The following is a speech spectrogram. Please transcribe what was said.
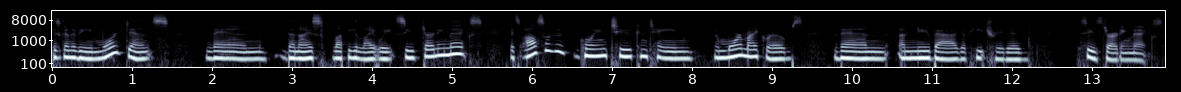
is going to be more dense than the nice fluffy lightweight seed starting mix. It's also going to contain more microbes than a new bag of heat treated seed starting mix.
